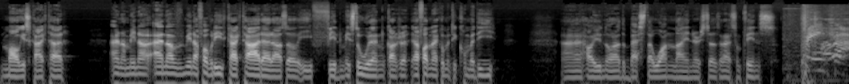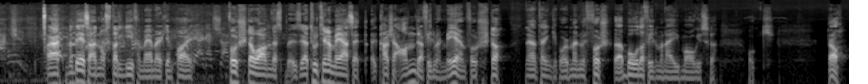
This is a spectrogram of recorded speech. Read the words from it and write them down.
en magisk karaktär. En av mina, en av mina favoritkaraktärer alltså i filmhistorien kanske, i alla fall när det kommer till komedi. Eh, har ju några av de bästa one-liners och sådär som finns. Nej, men det är så nostalgi för mig, American Pie. Första och andra, jag tror till och med jag har sett kanske andra filmen mer än första, när jag tänker på det. Men första, båda filmerna är ju magiska. Och ja,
